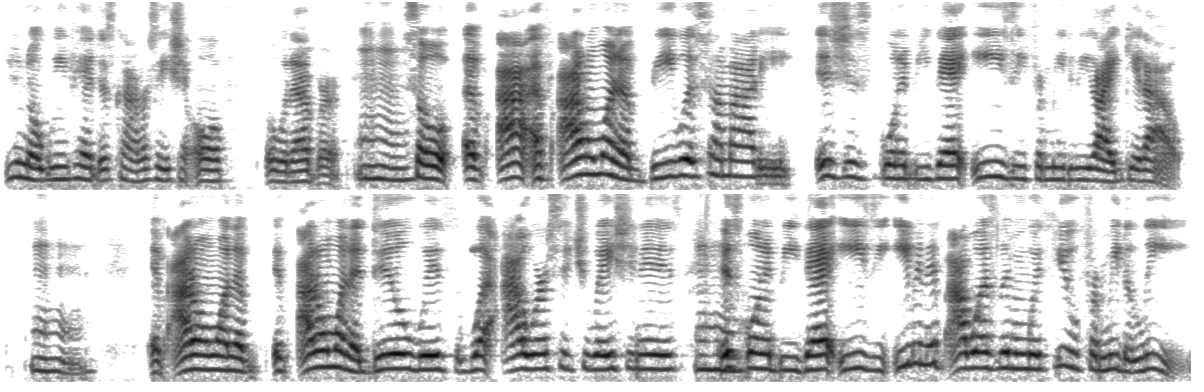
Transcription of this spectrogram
you know, we've had this conversation off or whatever. Mhm. So if I if I don't want to be with somebody, it's just going to be that easy for me to be like get out. Mhm. If I don't want to if I don't want to deal with what our situation is, Mhm. it's going to be that easy even if I was living with you for me to leave.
